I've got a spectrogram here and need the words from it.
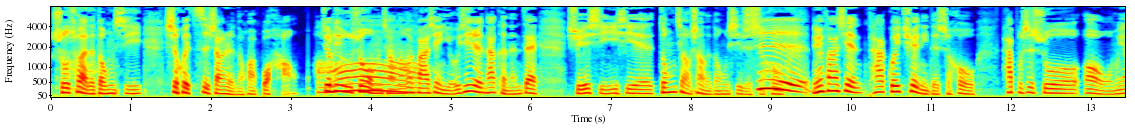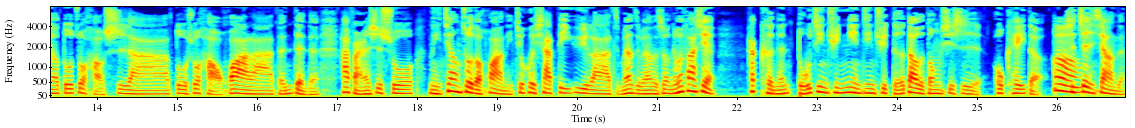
说出来的东西是会刺伤人的话，不好。就例如说，我们常常会哦发现，有一些人他可能在学习一些宗教上的东西的时候，你会发现他规劝你的时候，他不是说哦我们要多做好事啊，多说好话啦等等的，他反而是说你这样做的话，你就会下地狱啦，怎么样怎么样的时候，你会发现。他可能读进去、念进去，得到的东西是 OK 的，嗯是正向的。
